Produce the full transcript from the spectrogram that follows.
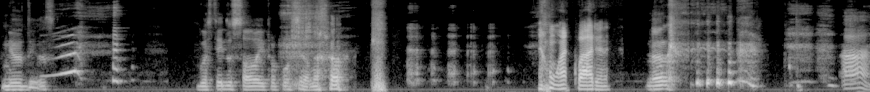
Meu Deus. Gostei do sol aí proporcional. É um aquário, né? Não, Ah,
